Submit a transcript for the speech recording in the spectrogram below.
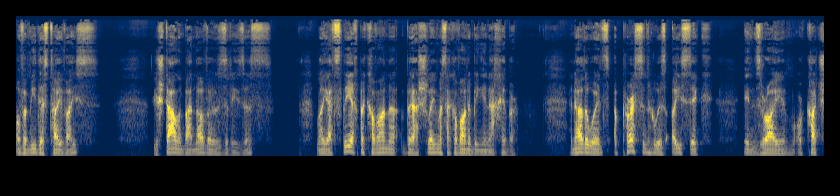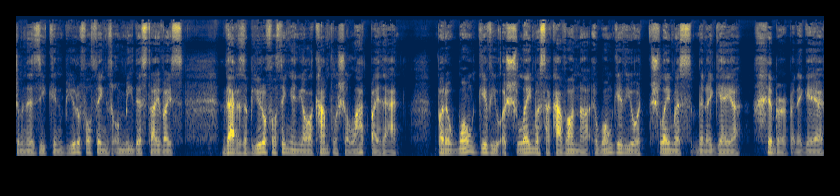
of Amidas Toivais, Yishtalim Lo Yatzliach Be'ashlemas HaKavana. In other words, a person who is Isaac in Zrayim or Kachim and Ezekin, beautiful things, Umidas Taivais. That is a beautiful thing and you'll accomplish a lot by that. But it won't give you a Shlemas HaKavana. It won't give you a Shlemas Benegeya Chibur, Benegeya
